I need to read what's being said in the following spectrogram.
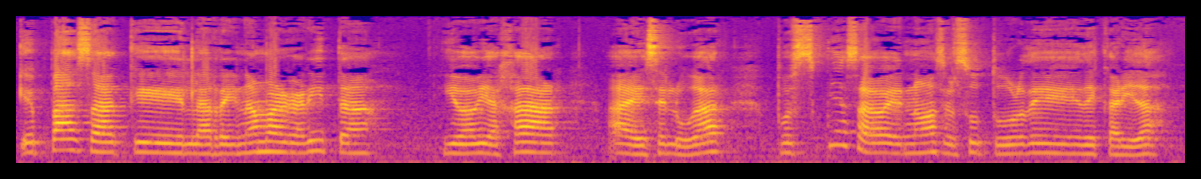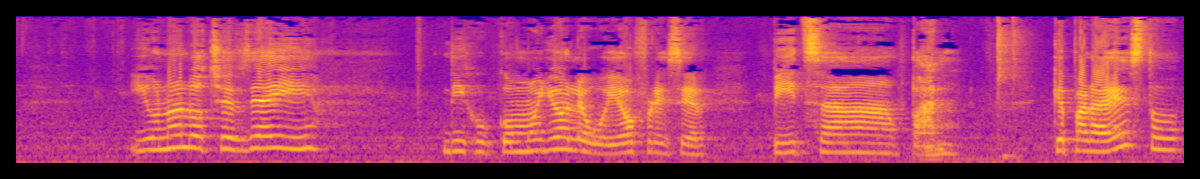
¿qué pasa? Que la reina Margarita iba a viajar a ese lugar, pues ya sabe, ¿no? Hacer su tour de, de caridad. Y uno de los chefs de ahí dijo, ¿cómo yo le voy a ofrecer pizza, pan? Que para esto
